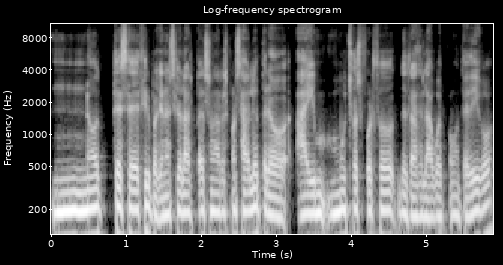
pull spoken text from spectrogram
no te sé decir porque no he sido la persona responsable, pero hay mucho esfuerzo detrás de la web, como te digo.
